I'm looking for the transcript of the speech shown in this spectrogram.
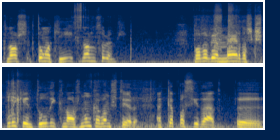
que, nós, que estão aqui e que nós não sabemos. Pode haver merdas que expliquem tudo e que nós nunca vamos ter a capacidade eh,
